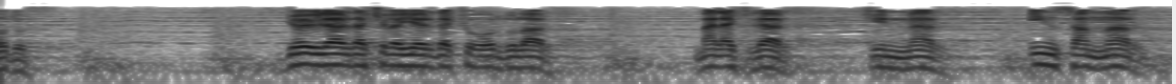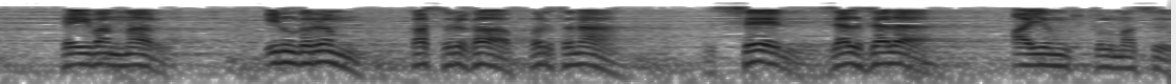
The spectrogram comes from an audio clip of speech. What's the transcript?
odur. Göylərdəki və yerdəki ordular, mələklər, cinlər, insanlar, heyvanlar, ildırım, qasırğa, fırtına, sel, zəlzələ, ayın tutulması,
